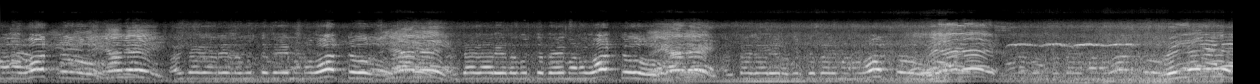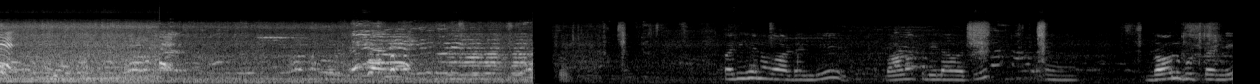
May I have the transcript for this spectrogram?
మన ఓటు కవిత గారి ఎలగుర్తుపై మన ఓటు. కవిత గారి ఎలగుర్తుపై మన ఓటు. కవిత గారి ఎలగుర్తుపై మన ఓటు. ఎలగుర్తుపై మన ఓటు పదిహేను వార్డు అండి బాణోతు లీలావతి గౌన్ గుర్తు అండి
